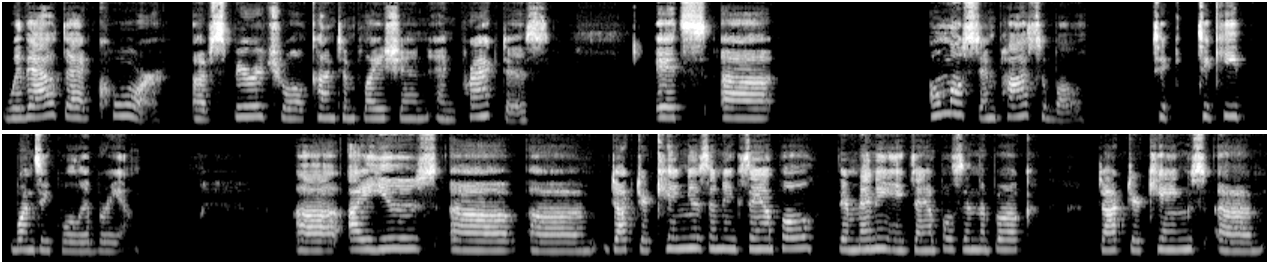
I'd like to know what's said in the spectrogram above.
without that core of spiritual contemplation and practice, it's uh, almost impossible to, to keep one's equilibrium. Uh, I use uh, um, Dr. King as an example. There are many examples in the book. Dr. King's um,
